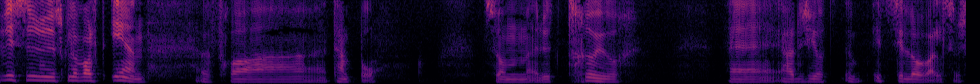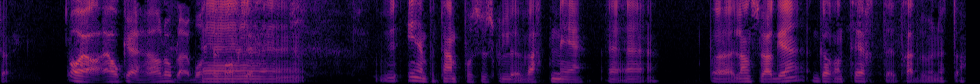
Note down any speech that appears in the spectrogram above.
hvis du skulle valgt én fra tempo som du tror eh, hadde ikke gjort Ikke lov av seg sjøl. Å ja, ja, OK. Ja, da ble det brått litt vanskelig. Én på tempo som skulle vært med eh, på landslaget, garantert eh, 30 minutter.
